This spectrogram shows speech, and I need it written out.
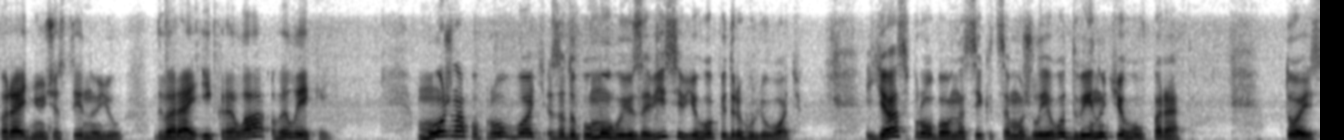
передньою частиною дверей і крила великий. Можна спробувати за допомогою завісів його підрегулювати. Я спробував, наскільки це можливо, двинути його вперед. Тобто,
